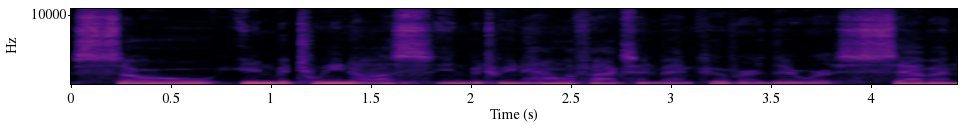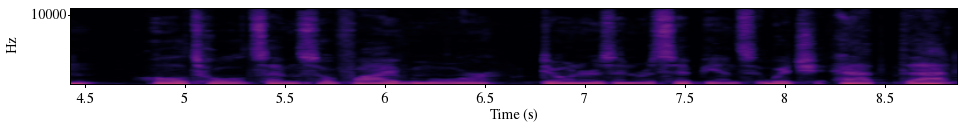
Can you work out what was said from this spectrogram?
So, in between us, in between Halifax and Vancouver, there were seven, all told, seven, so five more donors and recipients, which at that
